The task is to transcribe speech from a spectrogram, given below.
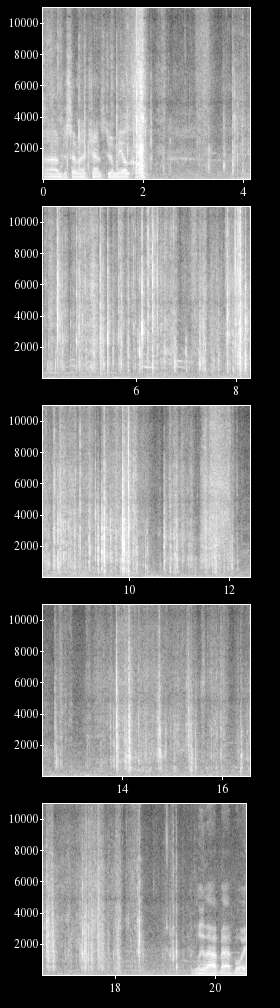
I'm um, just having a chance to do a mail call. Look at that bad boy. Is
